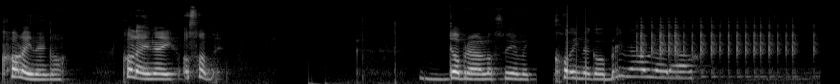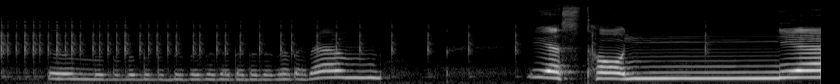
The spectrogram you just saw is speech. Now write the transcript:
kolejnego, kolejnej osoby. Dobra, losujemy kolejnego brawlera. Jest to nie...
